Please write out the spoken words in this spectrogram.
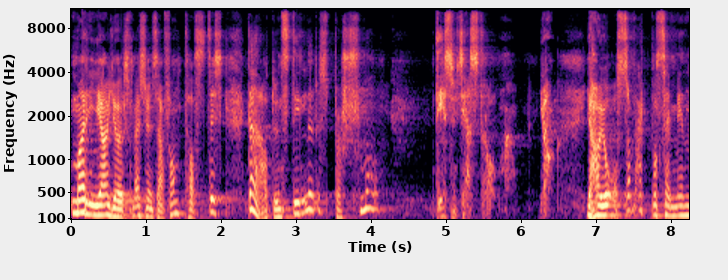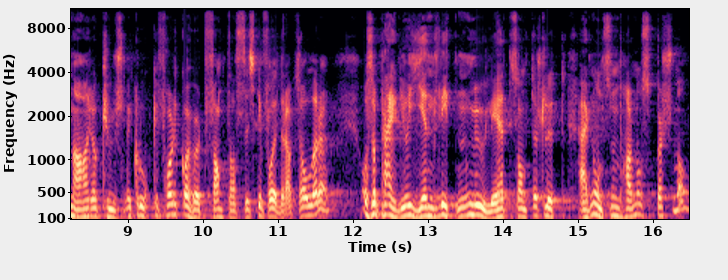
Maria gjør som jeg syns er fantastisk, det er at hun stiller spørsmål. Det syns jeg er strålende. Ja, jeg har jo også vært på seminar og kurs med kloke folk og hørt fantastiske foredragsholdere. Og så pleier de å gi en liten mulighet sånn til slutt. Er det noen som har noen spørsmål?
